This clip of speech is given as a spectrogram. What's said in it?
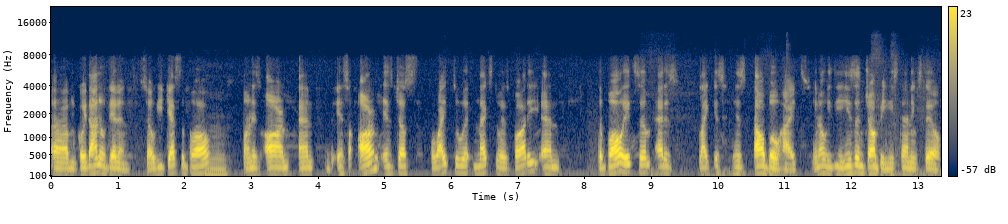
um, Goiano didn't. So he gets the ball Mm. on his arm, and his arm is just right to it next to his body, and the ball hits him at his like his, his elbow height. You know, he, he isn't jumping; he's standing still.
